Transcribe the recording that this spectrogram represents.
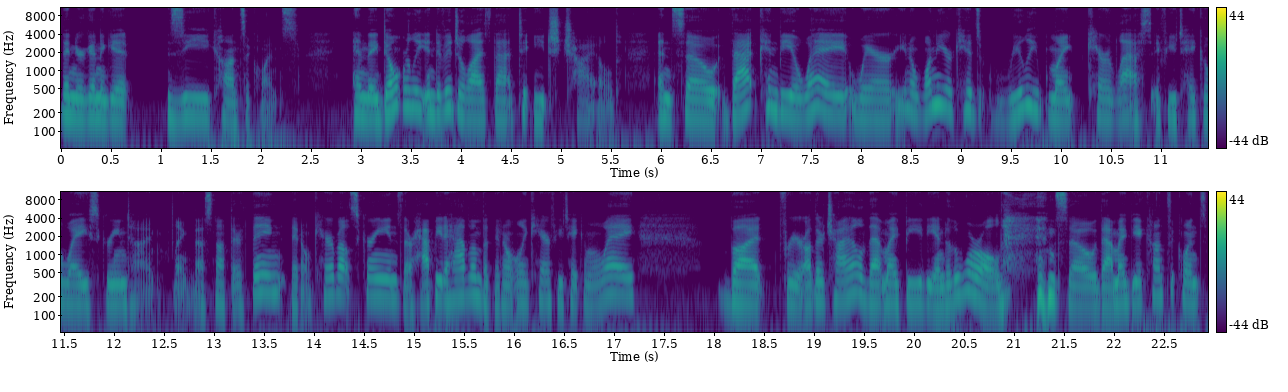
then you're going to get Z consequence and they don't really individualize that to each child. And so that can be a way where, you know, one of your kids really might care less if you take away screen time. Like that's not their thing. They don't care about screens. They're happy to have them, but they don't really care if you take them away. But for your other child, that might be the end of the world. and so that might be a consequence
